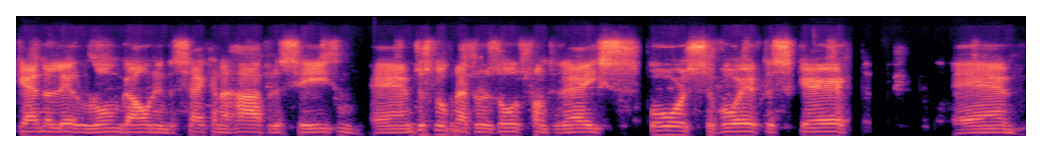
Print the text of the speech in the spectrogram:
getting a little run going in the second half of the season. And um, just looking at the results from today, Spurs survived the scare. Um,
